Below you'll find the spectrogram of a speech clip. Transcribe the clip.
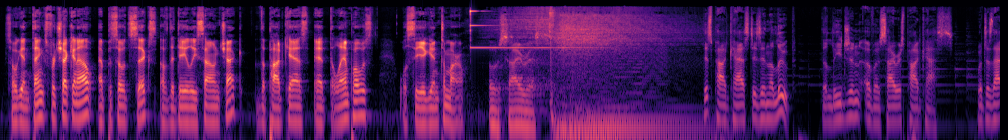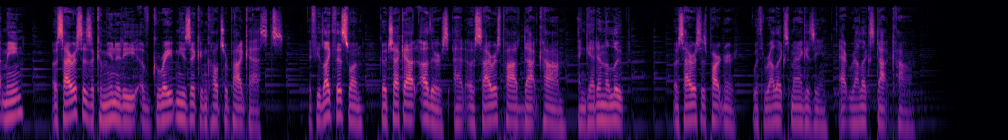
So, again, thanks for checking out episode six of the Daily Sound Check, the podcast at the Lamppost. We'll see you again tomorrow. Osiris. This podcast is in the loop, the Legion of Osiris podcasts. What does that mean? Osiris is a community of great music and culture podcasts. If you like this one, go check out others at osirispod.com and get in the loop. Osiris is partnered with Relix Magazine at relix.com.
